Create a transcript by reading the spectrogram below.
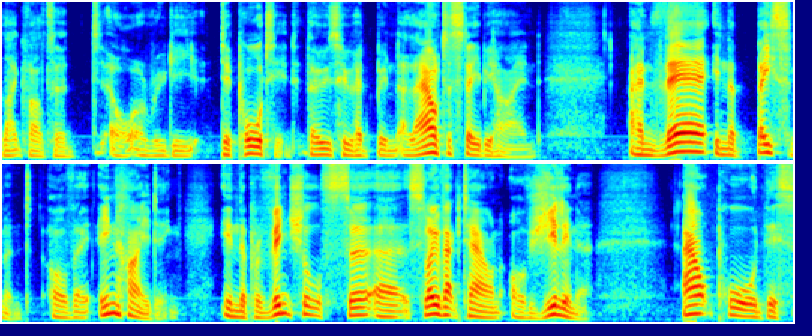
like Walter or Rudy, deported, those who had been allowed to stay behind and there in the basement of a, in hiding in the provincial uh, Slovak town of Žilina, outpoured this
